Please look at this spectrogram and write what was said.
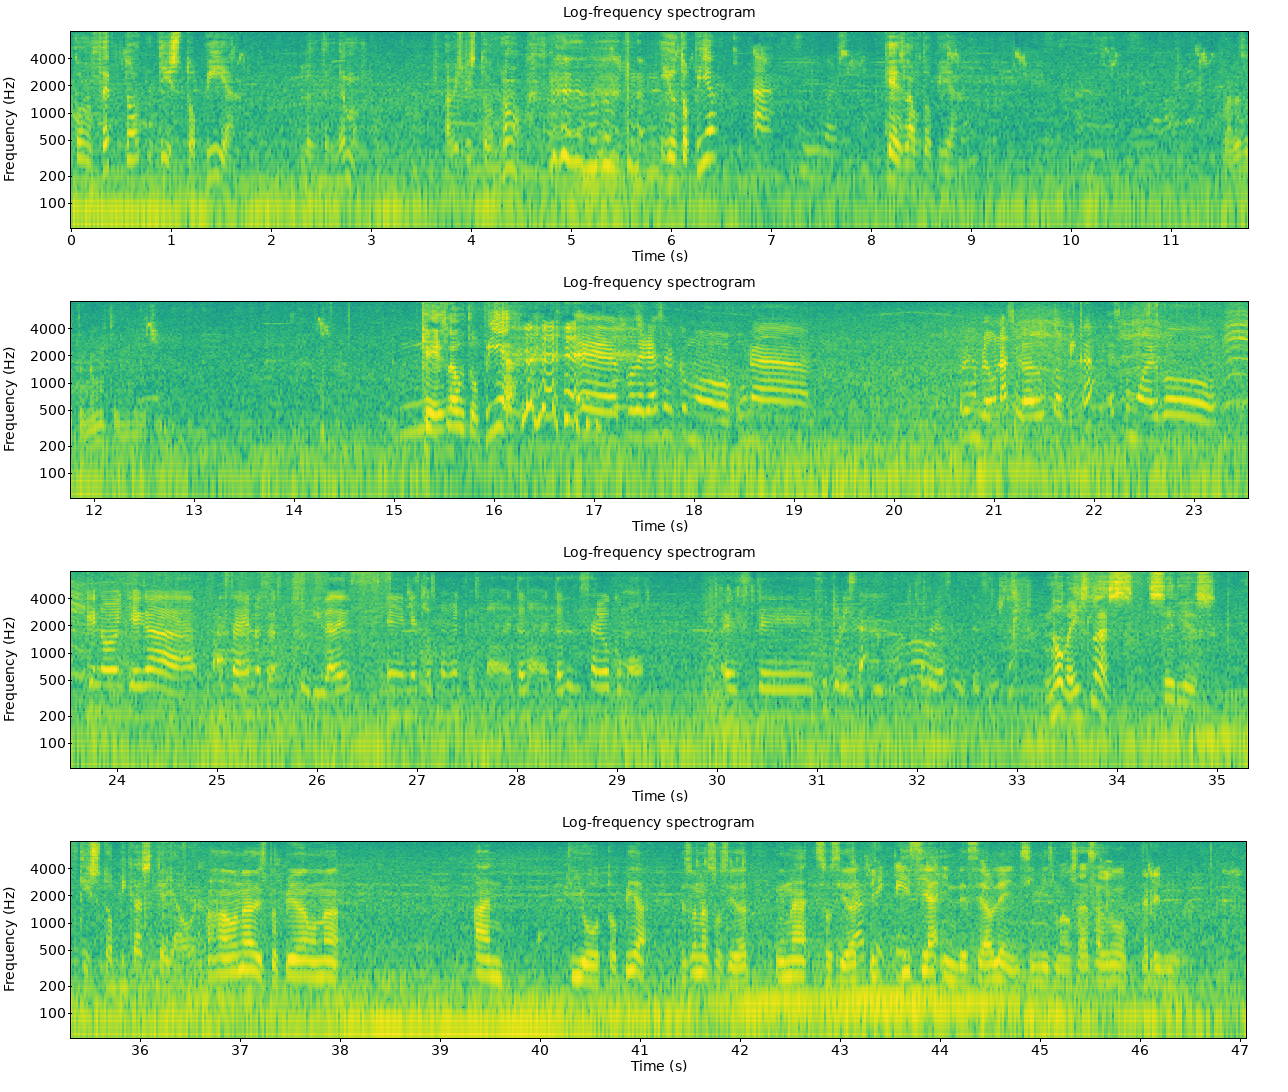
El concepto distopía, lo entendemos, ¿no? ¿Habéis visto? No. ¿Y utopía? Ah, sí, igual. ¿Qué es la utopía? Para eso tenemos tecnología. ¿Qué es la utopía? Eh, podría ser como una, por ejemplo, una ciudad utópica. Es como algo que no llega a estar en nuestras posibilidades en estos momentos, ¿no? Entonces, entonces es algo como este futurista, podría decirse. ¿No veis las series distópicas que hay ahora? Ajá, una distopía, una antiutopía. Es una sociedad, una sociedad Ficticia. ficticia indeseable en sí misma. O sea, es algo terrible.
